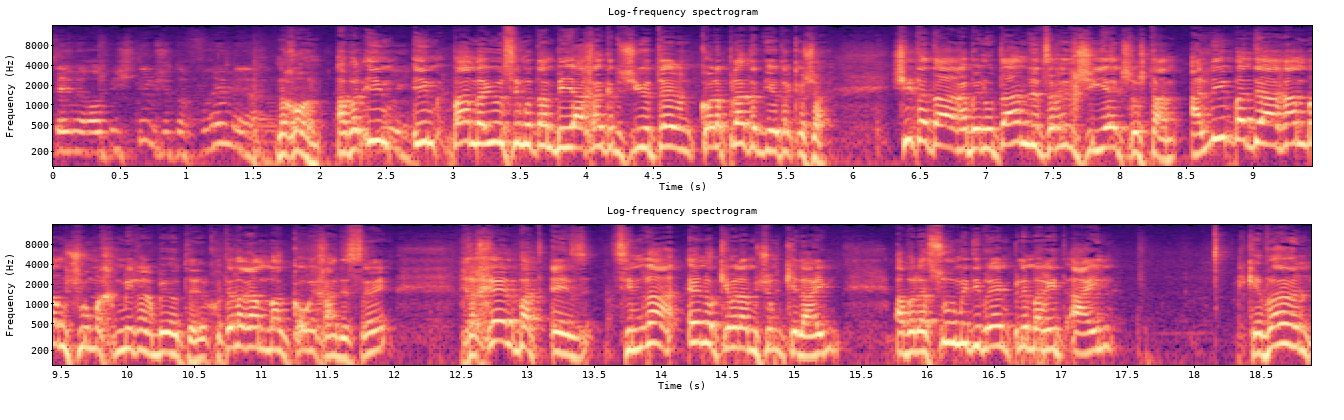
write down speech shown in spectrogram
תמר או פשתים שתופרים ביחד. נכון, אבל אם, אם פעם היו עושים אותם ביחד כדי שיהיה יותר, כל הפלטה תהיה יותר קשה. שיטת הרבנו תם זה צריך שיהיה את שלושתם. אליבא דהרמב"ם שהוא מחמיר הרבה יותר, כותב הרמב"ם קור 11, רחל בת עז, צמרה אין לו כמלה משום כליים, אבל אסור מדבריהם פני מראית עין, כיוון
